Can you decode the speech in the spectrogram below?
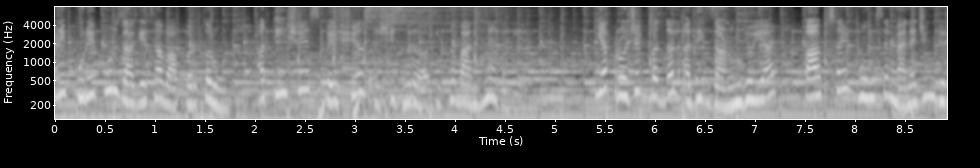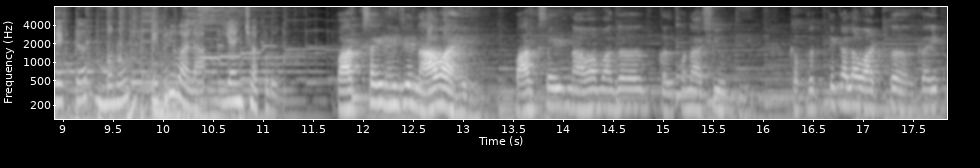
आणि पुरेपूर जागेचा वापर करून अतिशय स्पेशियस अशी घरं इथं बांधण्यात आली आहेत. या प्रोजेक्टबद्दल अधिक जाणून घेऊया पार्कसाईड होमचे मॅनेजिंग डिरेक्टर मनोज टिबरीवाला यांच्याकडून. पार्कसाईड हे जे नाव आहे पार्कसाईड नावामागं कल्पना अशी होती का प्रत्येकाला वाटतं का एक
